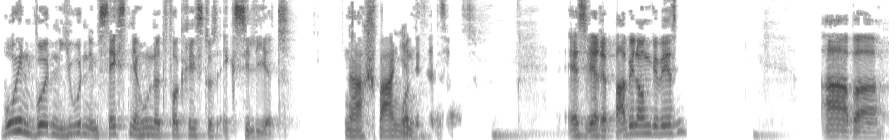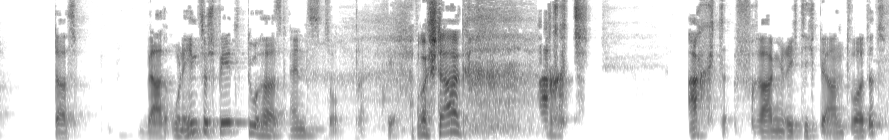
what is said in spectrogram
Wohin wurden Juden im 6. Jahrhundert vor Christus exiliert? Nach Spanien. Es wäre Babylon gewesen, aber das war ohnehin zu spät. Du hast eins, zwei, drei, vier, Aber stark. acht. Acht Fragen richtig beantwortet.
